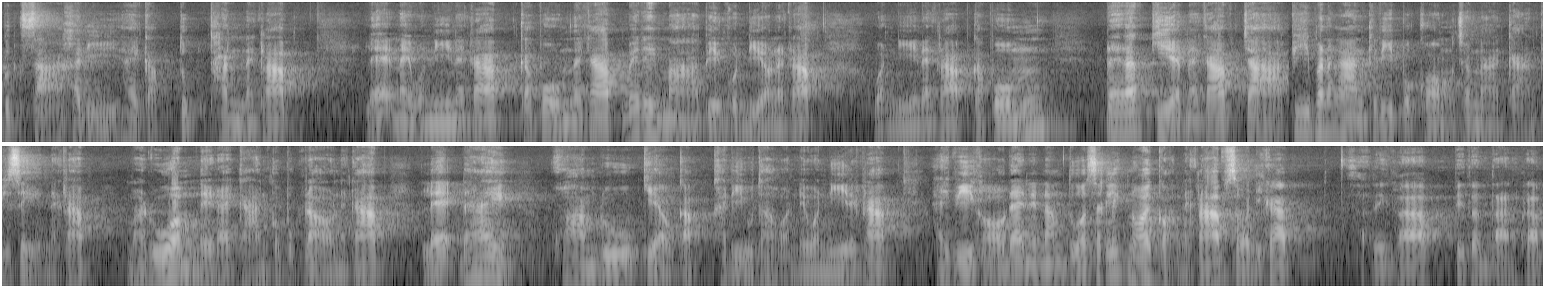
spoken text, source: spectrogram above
ปรึกษาคดีให้กับทุกท่านนะครับ และในวันนี้นะครับกระผมนะครับไม่ได้มาเพียงคนเดียวนะครับ วันนี้นะครับกระผม ได้รับเกียรตินะครับจากพี่พนักงานคดีปกครองชำนาญการพิเศษนะครับ มาร่วมในรายการของพวกเรานะครับ และได้ความรู้เกี่ยวกับคดีอุทาหรณ์ในวันนี้นะครับ ให้พี่เขาได้แนะนำตัวสักเล็กน้อยก่อนนะครับ สวัสดีครับ สวัสดีครับพี่ต้นตาลครับ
